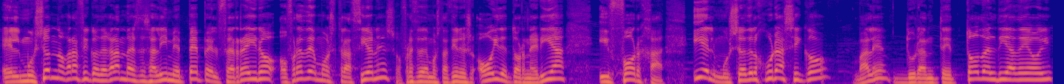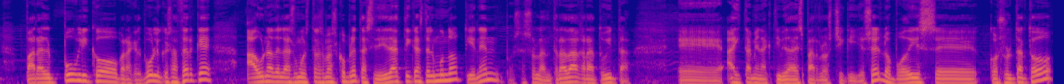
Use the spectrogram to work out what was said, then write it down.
El Museo Etnográfico de Grandas de Salime Pepe el Ferreiro ofrece demostraciones, ofrece demostraciones hoy de tornería y forja. Y el Museo del Jurásico ¿vale? Durante todo el día de hoy, para el público, para que el público se acerque a una de las muestras más completas y didácticas del mundo, tienen, pues eso, la entrada gratuita. Eh, hay también actividades para los chiquillos, ¿eh? Lo podéis eh, consultar todo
